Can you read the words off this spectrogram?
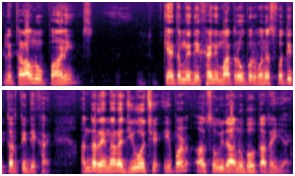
એટલે તળાવનું પાણી ક્યાંય તમને દેખાય નહીં, માત્ર ઉપર વનસ્પતિ જ તરતી દેખાય. અંદર રહેનારા જીવો છે, એ પણ અસુવિધા અનુભવતા થઈ જાય.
